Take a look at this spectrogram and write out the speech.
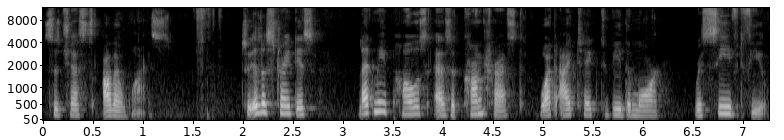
suggests otherwise. To illustrate this, let me pose as a contrast what I take to be the more received view.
